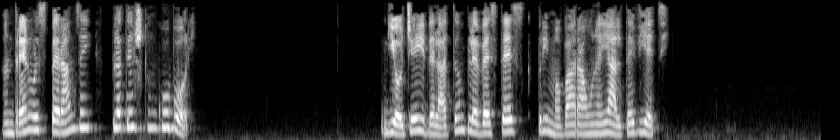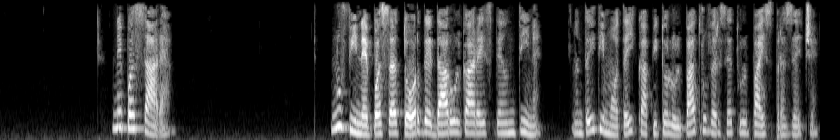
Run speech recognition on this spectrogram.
În trenul speranței plătești când cobori. Ghioceii de la tâmple vestesc primăvara unei alte vieți. Nepăsarea Nu fi nepăsător de darul care este în tine. 1 Timotei, capitolul 4, versetul 14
